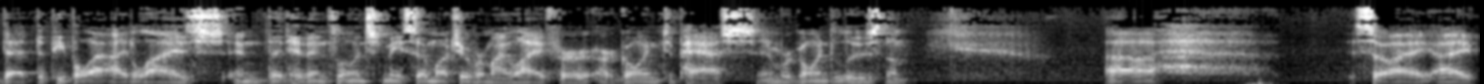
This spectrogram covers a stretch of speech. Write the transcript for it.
That the people I idolize and that have influenced me so much over my life are, are going to pass and we're going to lose them. Uh, so I, I,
